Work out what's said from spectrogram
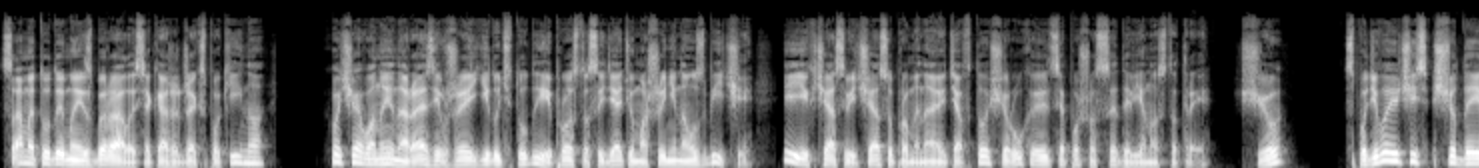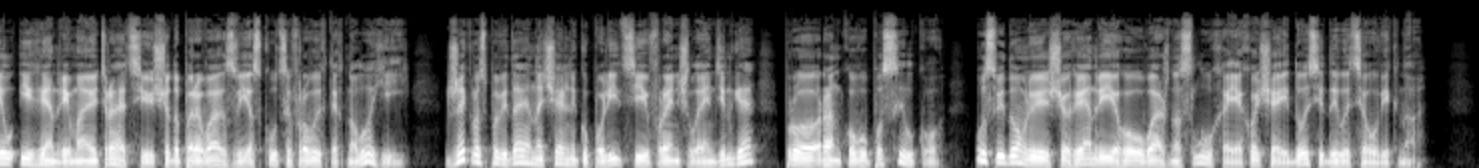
Саме туди ми і збиралися, каже Джек спокійно, хоча вони наразі вже їдуть туди, просто сидять у машині на узбіччі, і їх час від часу проминають авто, що рухаються по шосе 93. Що? Сподіваючись, що Дейл і Генрі мають рацію щодо переваг зв'язку цифрових технологій, Джек розповідає начальнику поліції Френч Лендінга про ранкову посилку, усвідомлює, що Генрі його уважно слухає, хоча й досі дивиться у вікно.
